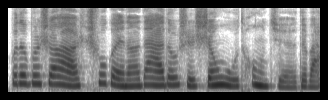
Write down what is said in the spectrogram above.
不得不说啊，出轨呢，大家都是深恶痛绝，对吧？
